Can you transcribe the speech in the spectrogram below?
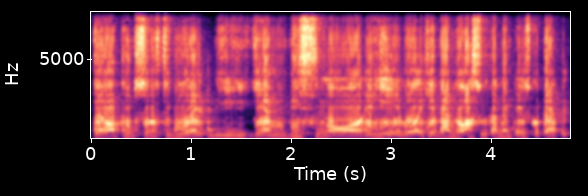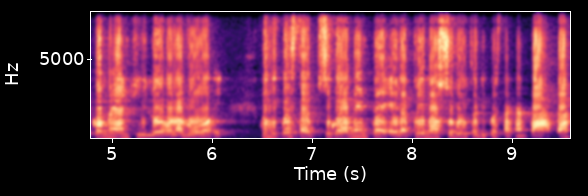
però appunto sono figure di grandissimo rilievo e che vanno assolutamente riscoperte come anche i loro lavori. Quindi questa sicuramente è la prima assoluta di questa cantata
